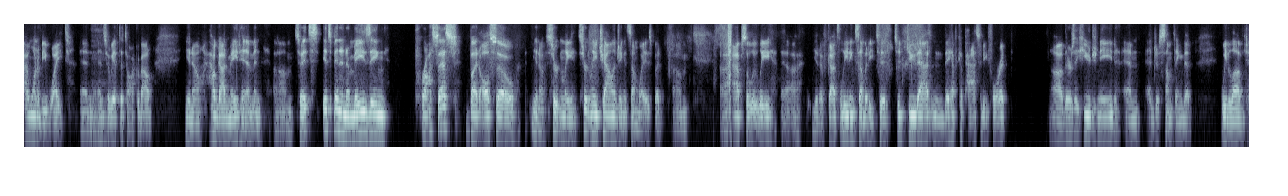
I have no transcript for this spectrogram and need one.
i want to be white. And mm. and so we have to talk about you know how god made him. And um, so it's it's been an amazing process but also you know certainly certainly challenging in some ways but um, uh, absolutely uh, you know if god's leading somebody to to do that and they have capacity for it uh, there's a huge need and and just something that we loved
